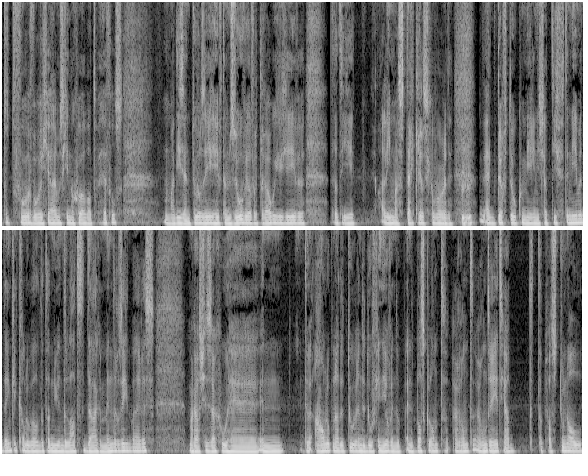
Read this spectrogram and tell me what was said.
tot voor vorig jaar misschien nog wel wat twijfels. Maar die zijn toerzege heeft hem zoveel vertrouwen gegeven dat hij alleen maar sterker is geworden. Hij durft ook meer initiatief te nemen, denk ik. Alhoewel dat dat nu in de laatste dagen minder zichtbaar is. Maar als je zag hoe hij in de aanloop naar de Tour in de Dauphiné of in, de, in het Baskeland rond, rondreed, ja, dat, dat was toen al...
